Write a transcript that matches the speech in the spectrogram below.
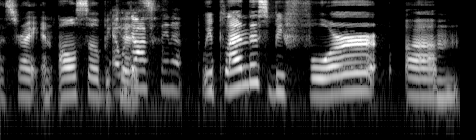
that's right. And also because and we don't have to clean up. We planned this before um,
